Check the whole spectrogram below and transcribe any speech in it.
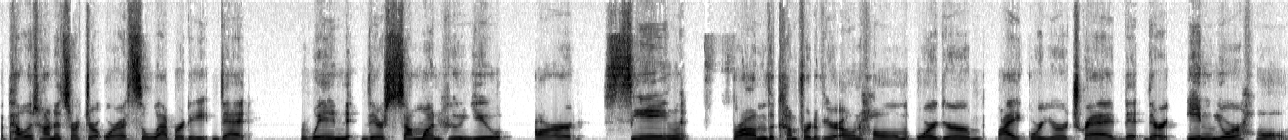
a Peloton instructor or a celebrity that when there's someone who you are seeing from the comfort of your own home or your bike or your tread that they're in your home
